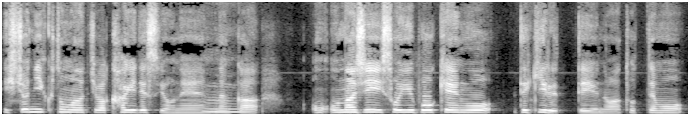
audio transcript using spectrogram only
一緒に行く友達は鍵ですよね。うんなんか、お同じそういう冒険をできるっていうのはとっても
